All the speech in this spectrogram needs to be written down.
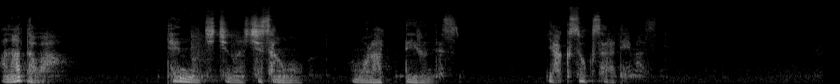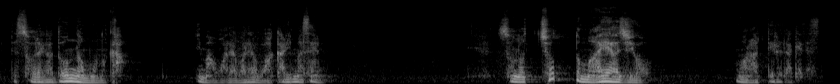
あなたは天の父の資産をもらっているんです。約束されています。でそれがどんなものか今我々は分かりません。そのちょっと前味をもらっているだけです。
